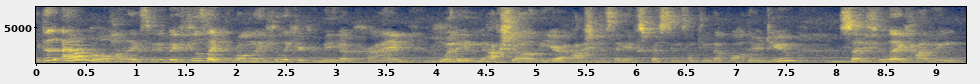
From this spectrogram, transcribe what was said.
it does, I don't know how to explain it, but it feels like wrong. Like, I feel like you're committing a crime mm-hmm. when in actuality you're actually just like expressing something that bothered you. Mm-hmm. So I feel like having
